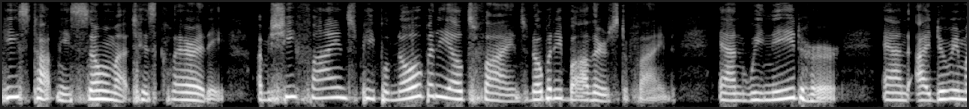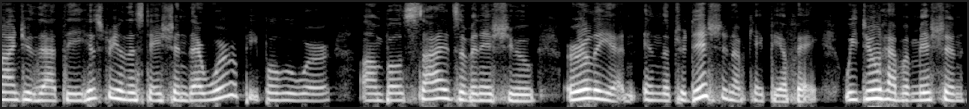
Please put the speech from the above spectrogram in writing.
he's taught me so much, his clarity. I mean, she finds people nobody else finds, nobody bothers to find, and we need her. And I do remind you that the history of the station, there were people who were on both sides of an issue early in, in the tradition of KPFA. We do have a mission,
